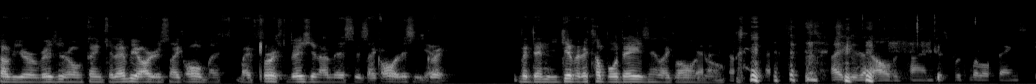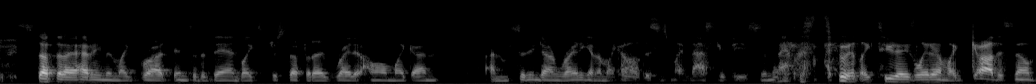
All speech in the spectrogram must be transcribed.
of your original thing. Because every artist like, oh, my my first vision on this is like, oh, this is Yeah. great. But then you give it a couple of days, and you're like, oh Yeah, no. I do that all the time, just with little things, stuff that I haven't even like brought into the band, like just stuff that I write at home. Like I'm, I'm sitting down writing, and I'm like, oh, this is my masterpiece. And then I listen to it like two days later, I'm like, God, this sounds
